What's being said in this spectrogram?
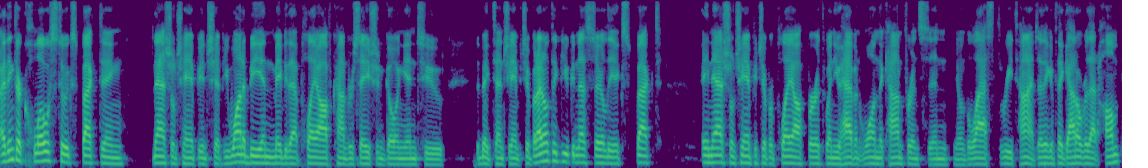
I think they're close to expecting national championship. You want to be in maybe that playoff conversation going into the Big Ten championship, but I don't think you can necessarily expect a national championship or playoff berth when you haven't won the conference in you know the last three times. I think if they got over that hump,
